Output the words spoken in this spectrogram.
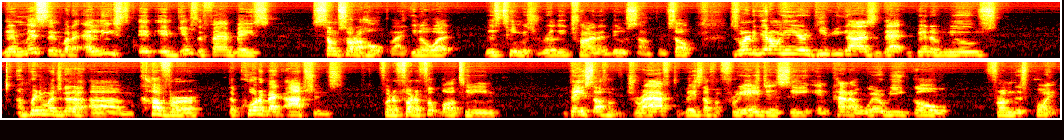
they're missing, but at least it, it gives the fan base some sort of hope. Like you know what, this team is really trying to do something. So just wanted to get on here, give you guys that bit of news. I'm pretty much gonna um, cover the quarterback options for the for the football team based off of draft, based off of free agency, and kind of where we go from this point.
